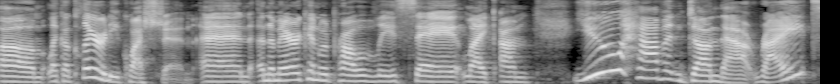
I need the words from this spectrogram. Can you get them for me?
um like a clarity question and an American would probably say like um you haven't done that, right?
